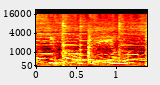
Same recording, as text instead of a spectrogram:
looking for a deal.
